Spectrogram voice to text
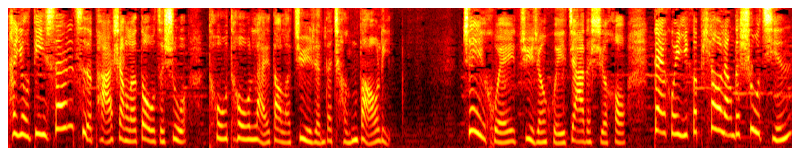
他又第三次爬上了豆子树，偷偷来到了巨人的城堡里。这回巨人回家的时候带回一个漂亮的竖琴，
